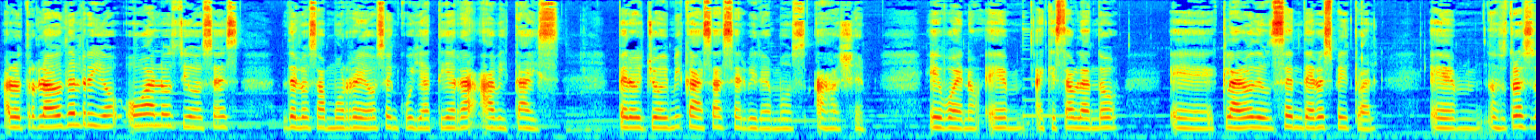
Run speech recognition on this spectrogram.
al otro lado del río, o a los dioses de los amorreos en cuya tierra habitáis. Pero yo y mi casa serviremos a Hashem. Y bueno, em, aquí está hablando, eh, claro, de un sendero espiritual Em, nosotros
